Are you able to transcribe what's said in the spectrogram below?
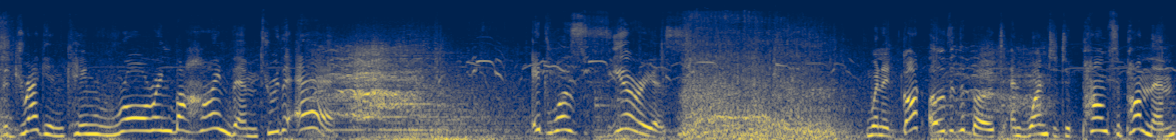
the dragon came roaring behind them through the air. It was furious. When it got over the boat and wanted to pounce upon them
